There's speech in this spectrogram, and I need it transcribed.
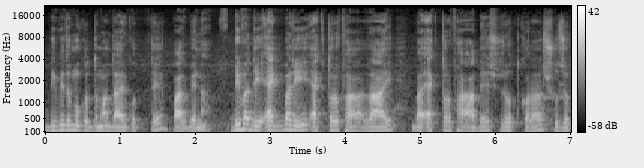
বিবিধ মোকদ্দমা দায়ের করতে পারবে না। বিবাদী একবারই একতরফা রায় বা একতরফা আদেশ রোধ করার সুযোগ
